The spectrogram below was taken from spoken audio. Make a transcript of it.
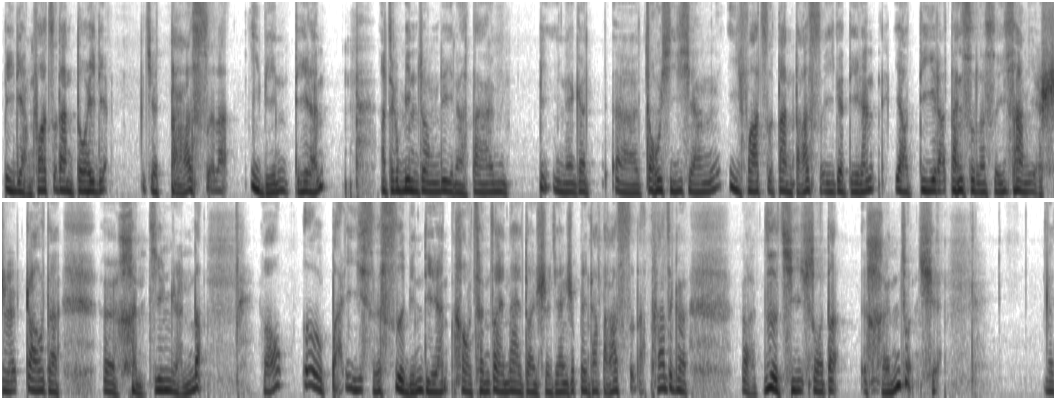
比两发子弹多一点，就打死了一名敌人。啊，这个命中率呢，当然比那个呃周习祥一发子弹打死一个敌人要低了，但是呢，实际上也是高的，呃，很惊人的。好，二百一十四名敌人，号称在那段时间是被他打死的。他这个啊日期说的。很准确。那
